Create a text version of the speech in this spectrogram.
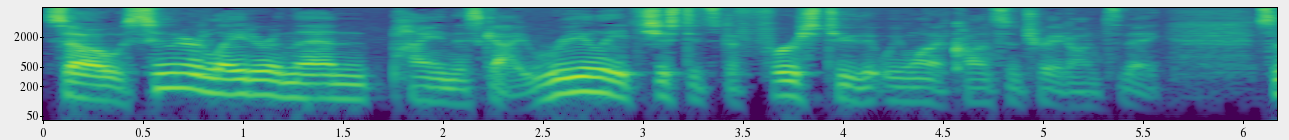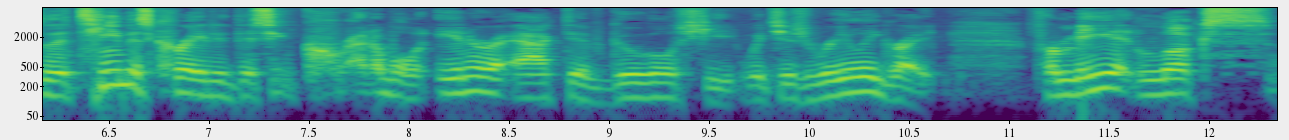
So sooner, or later, and then pie in the sky. Really, it's just it's the first two that we want to concentrate on today. So the team has created this incredible interactive Google Sheet, which is really great. For me, it looks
